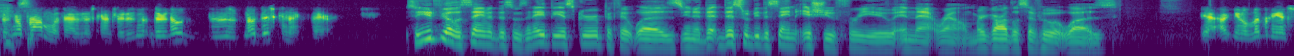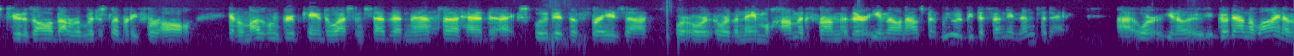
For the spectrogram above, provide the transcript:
There's no problem with that in this country. There's no, there's no, there's no disconnect there. So you'd feel the same if this was an atheist group, if it was, you know, that this would be the same issue for you in that realm, regardless of who it was. Yeah, uh, you know, Liberty Institute is all about religious liberty for all if a Muslim group came to us and said that NASA had uh, excluded the phrase uh, or, or, or the name Muhammad from their email announcement, we would be defending them today. Uh, or you know, go down the line of,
